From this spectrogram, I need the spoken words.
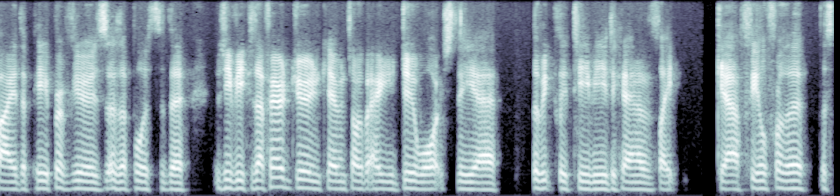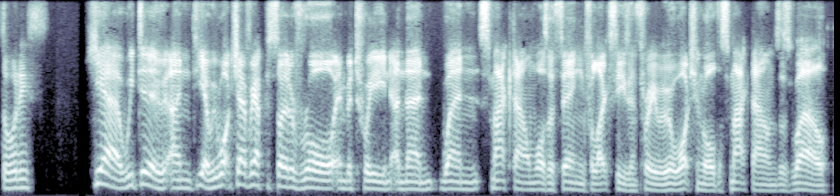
by the pay per views as opposed to the TV? Because I've heard you and Kevin talk about how you do watch the uh, the weekly TV to kind of like get a feel for the the stories. Yeah, we do. And yeah, we watch every episode of Raw in between. And then when SmackDown was a thing for like season three, we were watching all the SmackDowns as well.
